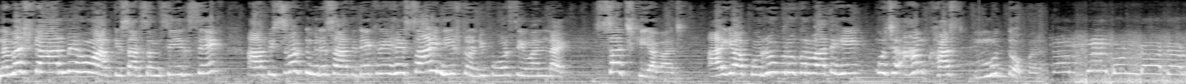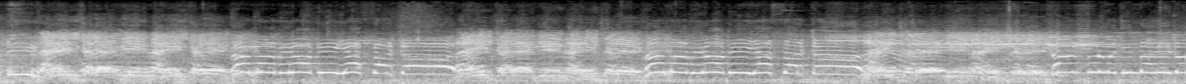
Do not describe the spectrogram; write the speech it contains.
नमस्कार मैं हूँ आपके साथ शमशीर शेख। आप इस वक्त मेरे साथ देख रहे हैं Sai news twenty four seven live. सच की आवाज़। आइए आपको रूबरू करवाते हैं कुछ अहम खास मुद्दों पर। गुंडागर्दी नहीं चलेगी नहीं चलेगी। ब्राह्मण विरोधी यह सरकार। नहीं चलेगी नहीं चलेगी ब्राह्मण विरोधी यह सरकार नहीं चलेगी नहीं चलेगी कानपुर में ज़िंदा गई तो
